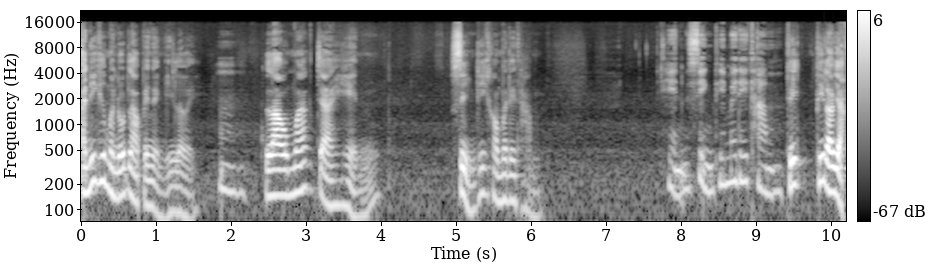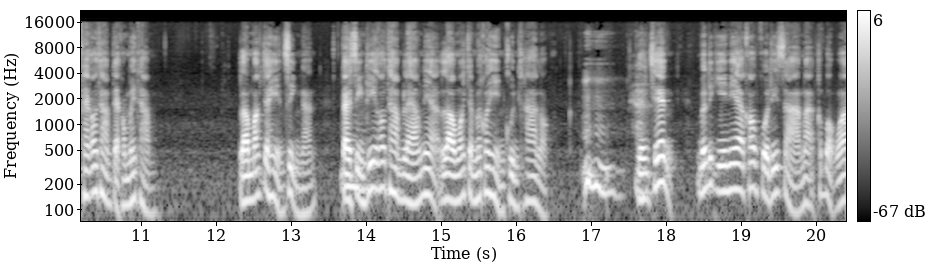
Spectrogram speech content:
อันนี้คือมนุษย์เราเป็นอย่างนี้เลยอืมเรามักจะเห็นสิ่งที่เขาไม่ได้ทำเห็นสิ่งที่ไม่ได้ทำที่ที่เราอยากให้เขาทำแต่เขาไม่ทำ เรามักจะเห็นสิ่งนั้น แต่สิ่งที่เขาทำแล้วเนี่ย เรามักจะไม่ค่อยเห็นคุณค่าหรอกอืมค่ะอย่างเช่น เมื่อกี้เนี่ยครอบครัวที่สามอะเขาบอกว่า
